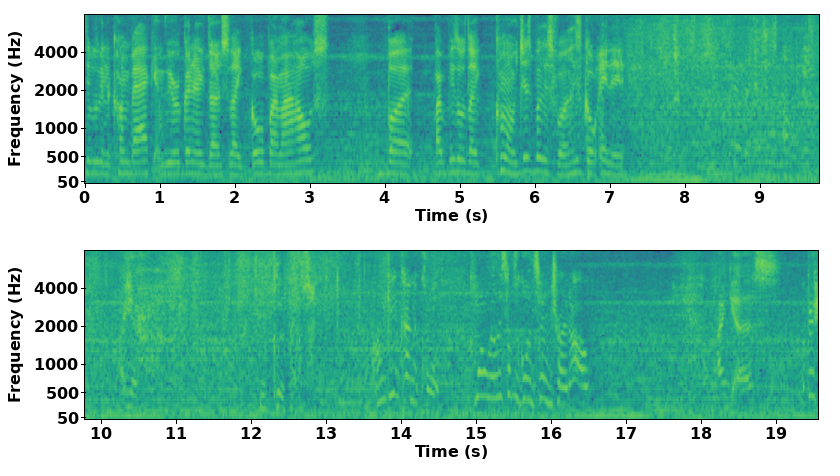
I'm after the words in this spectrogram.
That was gonna come back and we were gonna just like go by my house, but Papito was like, "Come on, we just built this for us. Let's go in it." Right here. Need clear path. I'm getting kind of cold. Come on, we at least have to go inside and try it out. I guess. Okay,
